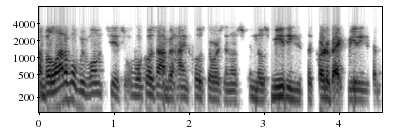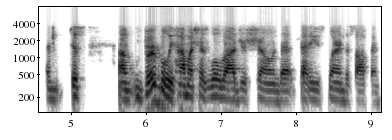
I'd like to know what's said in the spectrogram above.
Um, but a lot of what we won't see is what goes on behind closed doors in those in those meetings, the quarterback meetings, and, and just um, verbally, how much has Will Rogers shown that that he's learned this offense?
